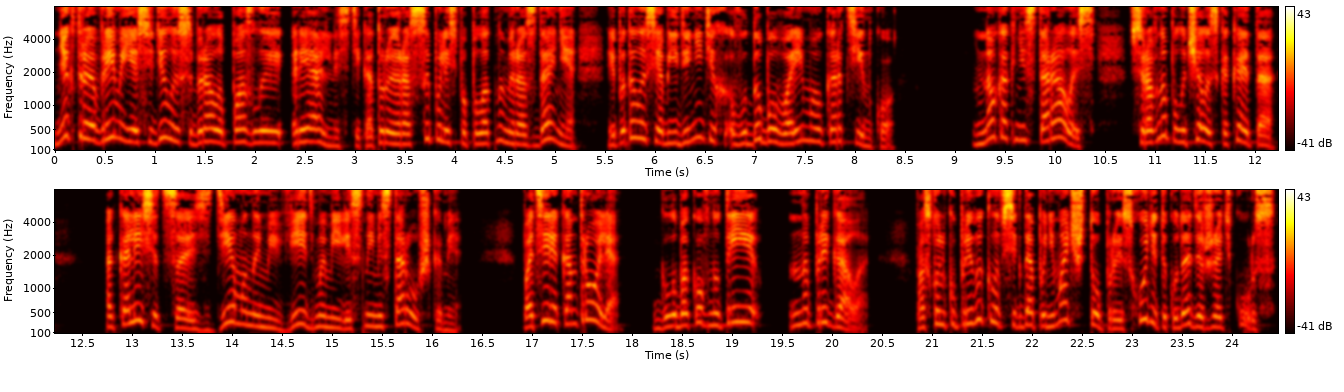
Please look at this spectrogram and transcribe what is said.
Некоторое время я сидела и собирала пазлы реальности, которые рассыпались по полотну мироздания, и пыталась объединить их в удобоваримую картинку. Но, как ни старалась, все равно получалась какая-то околесица с демонами, ведьмами и лесными старушками. Потеря контроля глубоко внутри напрягала, поскольку привыкла всегда понимать, что происходит и куда держать курс.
